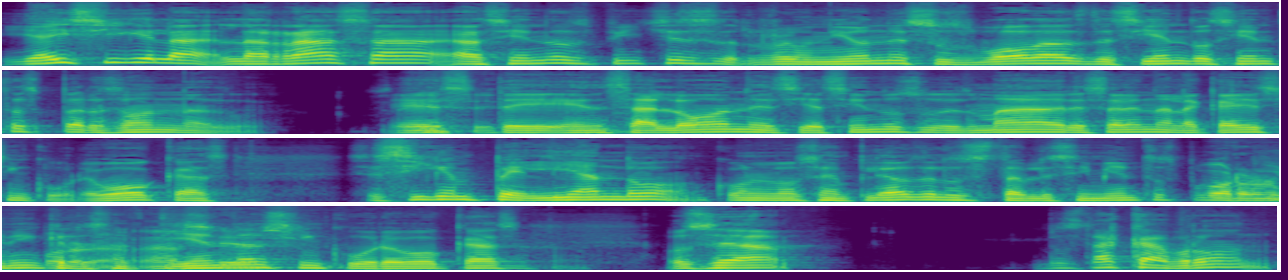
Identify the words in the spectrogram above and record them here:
y ahí sigue la, la raza haciendo sus pinches reuniones, sus bodas de 100, 200 personas, güey. este, en salones y haciendo su desmadre, salen a la calle sin cubrebocas. Se siguen peleando con los empleados de los establecimientos porque quieren que los atiendan sin cubrebocas. O sea, pues está cabrón.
